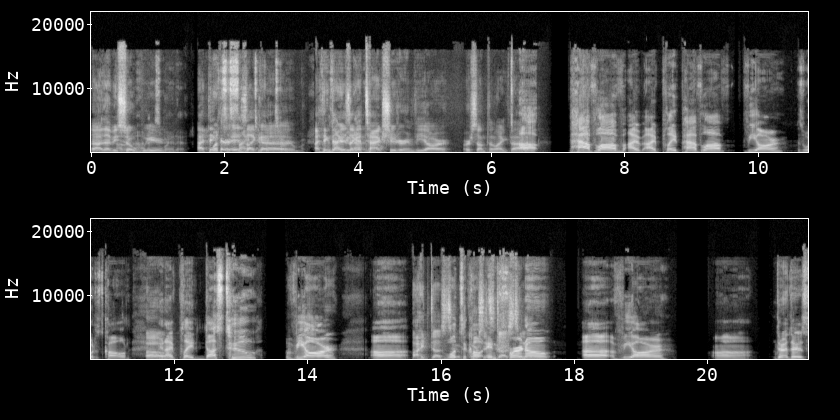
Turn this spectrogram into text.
Uh, that'd be so know how to weird. I think What's there the is like a. term? I think there I is like a know. shooter in VR or something like that. Uh, Pavlov. I I played Pavlov VR is what it's called, oh, and I played Dust Two VR. Uh, I does. what's it called? Dust. Inferno. Uh, VR. Uh, there there's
